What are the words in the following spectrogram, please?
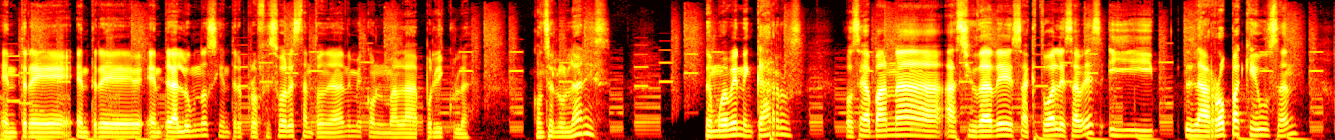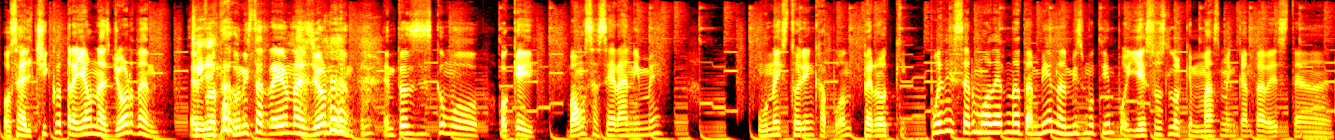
entre, entre, entre alumnos y entre profesores, tanto en el anime como en la película. Con celulares. Se mueven en carros. O sea, van a, a ciudades actuales, ¿sabes? Y la ropa que usan. O sea, el chico traía unas Jordan. El protagonista traía unas Jordan. Entonces es como, ok, vamos a hacer anime una historia en Japón, pero puede ser moderna también al mismo tiempo. Y eso es lo que más me encanta de, esta,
